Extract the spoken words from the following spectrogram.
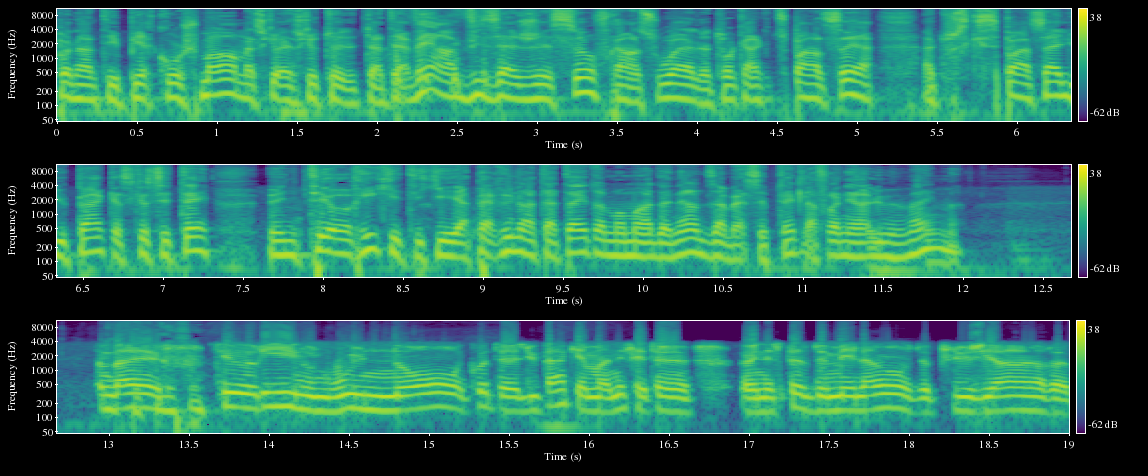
pas dans tes pires cauchemars, mais est-ce que est-ce que tu avais envisagé ça, François, là, toi, quand tu pensais à, tout ce qui se passait à l'UPAC, est-ce que c'était une théorie qui, était, qui est apparue dans ta tête à un moment donné en disant ben c'est peut-être la en lui-même? Ben, théorie, oui, non. Écoute, euh, l'UPAC, à un moment donné, c'est un, une espèce de mélange de plusieurs euh,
